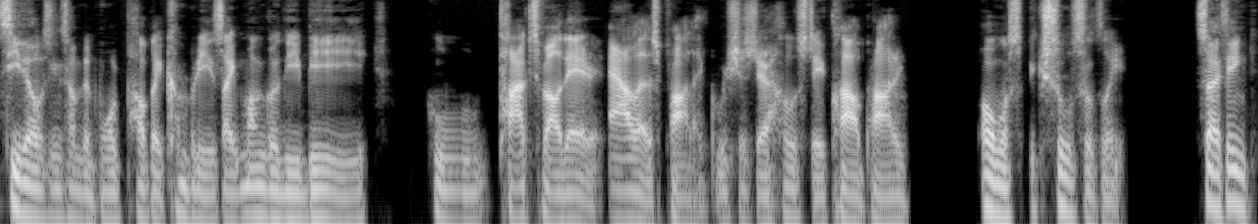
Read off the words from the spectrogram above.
See those in some of the more public companies like MongoDB, who talks about their Atlas product, which is their hosted cloud product almost exclusively. So I think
